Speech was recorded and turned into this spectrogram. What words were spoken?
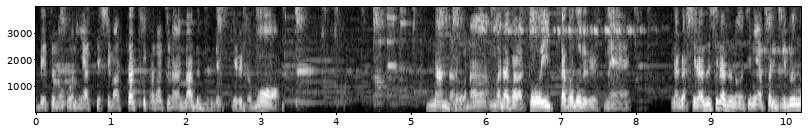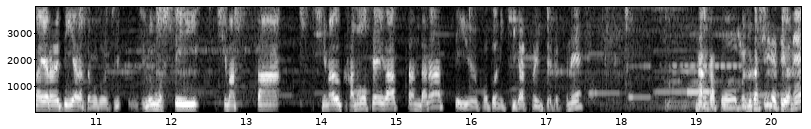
別の子にやってしまったっていう形になるんですけれども、なんだろうな。まあだからそういったことでですね、なんか知らず知らずのうちにやっぱり自分がやられて嫌だったことを自分もしてしまったしまう可能性があったんだなっていうことに気がついてですね。なんかこう、難しいですよね。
